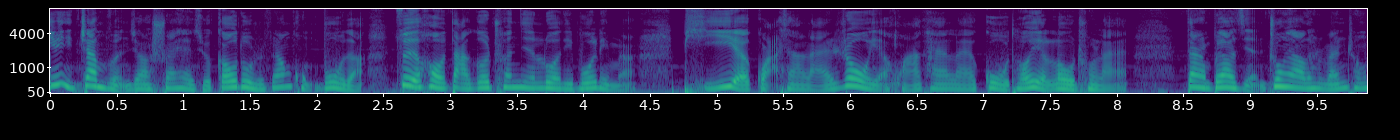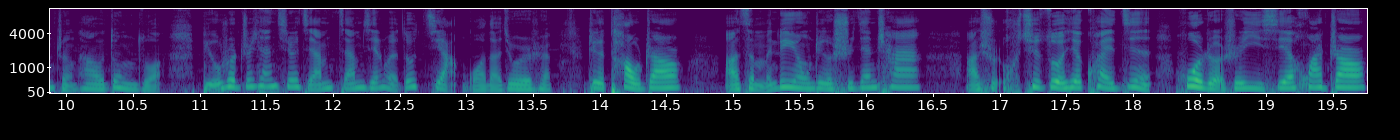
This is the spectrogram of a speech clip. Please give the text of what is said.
因为你站不稳就要摔下去，高度是非常恐怖的。最后大哥穿进落地玻里面，皮也刮下来，肉也划开来，骨头也露出来。但是不要紧，重要的是完成整套的动作。比如说之前其实咱们咱们节目也都讲过的，就是这个套招啊，怎么利用这个时间差啊，是去做一些快进，或者是一些花招。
